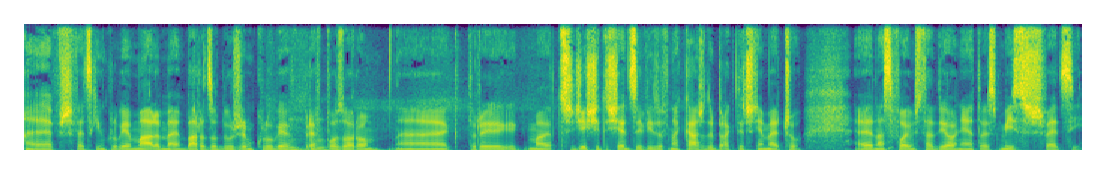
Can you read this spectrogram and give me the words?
e, w szwedzkim klubie Malmö, bardzo dużym klubie wbrew mm -hmm. pozorom, e, który ma 30 tysięcy widzów na każdym praktycznie meczu na swoim stadionie. To jest mistrz Szwecji.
